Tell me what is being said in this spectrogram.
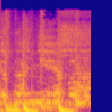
это небо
